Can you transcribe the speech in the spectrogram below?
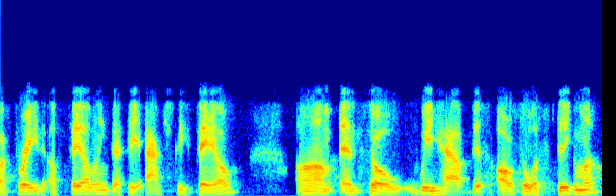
afraid of failing that they actually fail, um, and so we have this also a stigma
